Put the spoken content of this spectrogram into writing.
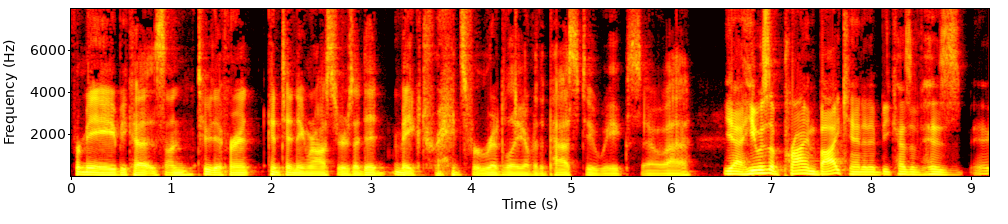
for me because on two different contending rosters, I did make trades for Ridley over the past two weeks. So uh, yeah, he was a prime buy candidate because of his eh,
